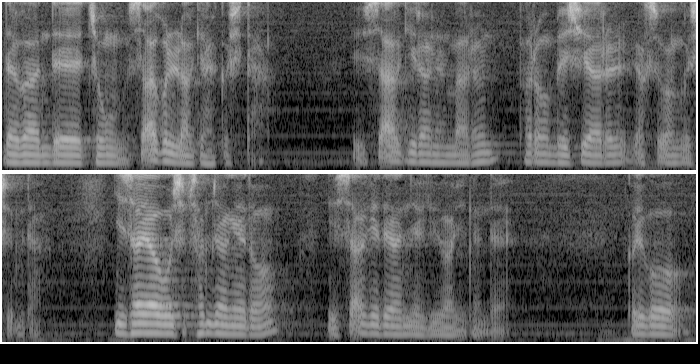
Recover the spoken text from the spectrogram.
내가 내 종 싹을 나게 할 것이다. 이 싹이라는 말은 바로 메시아를 약속한 것입니다. 이사야 53장에도 이 싹에 대한 얘기가 있는데 그리고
